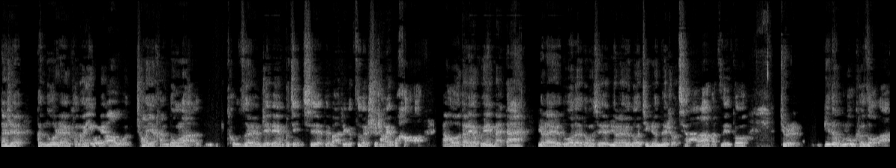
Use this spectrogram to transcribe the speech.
但是很多人可能因为啊我创业寒冬了，投资人这边也不景气，对吧？这个资本市场也不好，然后大家又不愿意买单，越来越多的东西，越来越多竞争对手起来了，把自己都就是逼得无路可走了。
